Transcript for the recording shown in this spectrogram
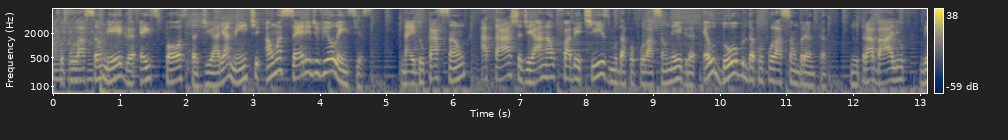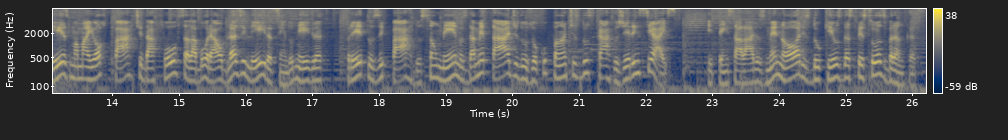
População negra é exposta diariamente a uma série de violências. Na educação, a taxa de analfabetismo da população negra é o dobro da população branca. No trabalho, mesmo a maior parte da força laboral brasileira sendo negra, pretos e pardos são menos da metade dos ocupantes dos cargos gerenciais e têm salários menores do que os das pessoas brancas.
